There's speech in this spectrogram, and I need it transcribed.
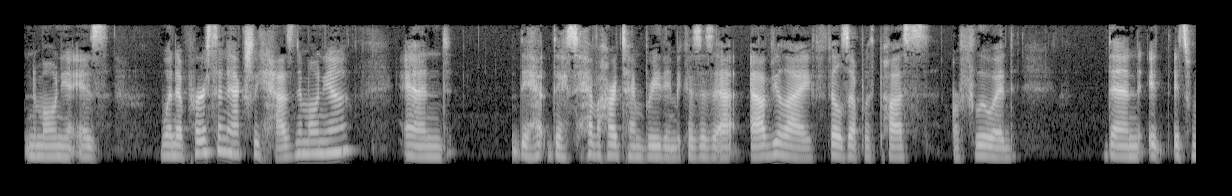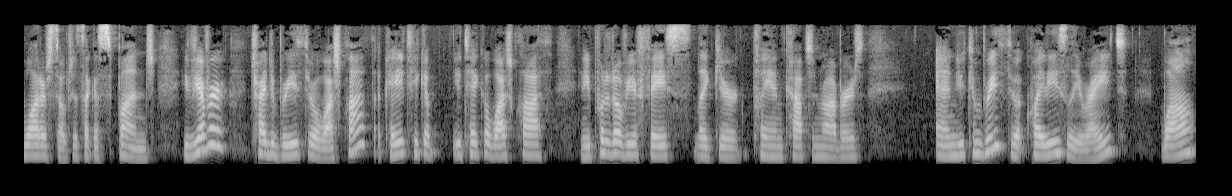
pneumonia is when a person actually has pneumonia and they, ha- they have a hard time breathing because as a- alveoli fills up with pus or fluid, then it, it's water soaked. It's like a sponge. Have you ever tried to breathe through a washcloth? Okay, you take a you take a washcloth and you put it over your face like you're playing cops and robbers, and you can breathe through it quite easily, right? Well,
